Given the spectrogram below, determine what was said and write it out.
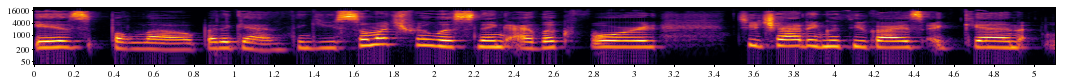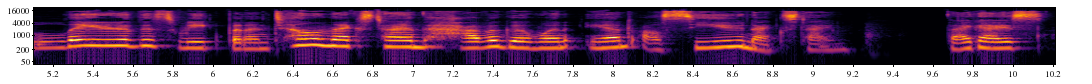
is below. But again, thank you so much for listening. I look forward to chatting with you guys again later this week. But until next time, have a good one, and I'll see you next time. Bye, guys.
